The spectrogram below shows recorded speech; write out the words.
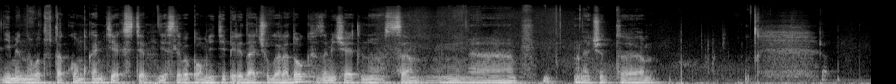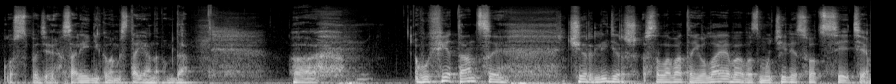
Именно вот в таком контексте. Если вы помните передачу «Городок», замечательную с, э, значит, э, господи, с Олейниковым и Стояновым, да. Э, в Уфе танцы Черлидерш Салавата Юлаева возмутили соцсети.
